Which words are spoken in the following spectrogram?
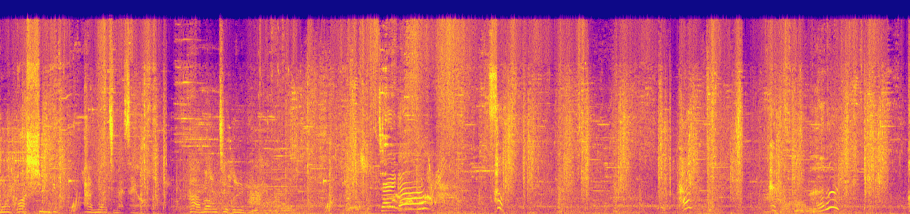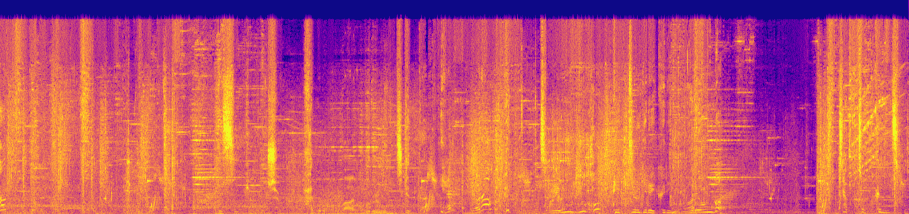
고화 신비 방해하지 마세요. 암왕 제군을 위하여 잘 가. 구수병충 하늘은 만물을 움직인다. 제우 유호 빗줄기를 그리기 어려운 법 접촉 금지.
